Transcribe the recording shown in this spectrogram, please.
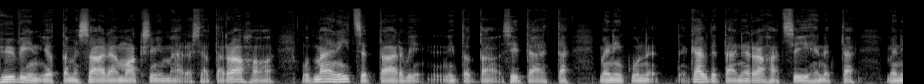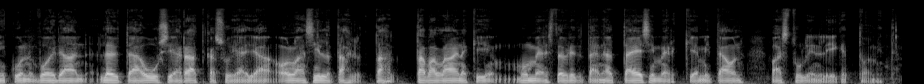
hyvin, jotta me saadaan maksimimäärä sieltä rahaa, mutta mä en itse tarvi niin, tota, sitä, että me niin kun, käytetään ne rahat siihen, että me niin kun, voidaan löytää uusia ratkaisuja ja ollaan sillä tavalla ainakin mun mielestä yritetään näyttää esimerkkiä, mitä on vastuullinen liiketoiminta.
